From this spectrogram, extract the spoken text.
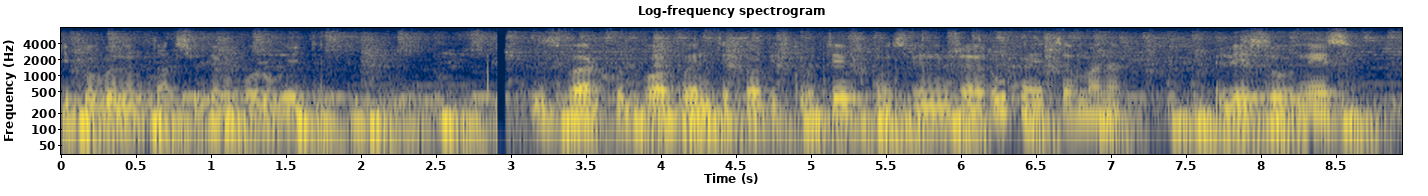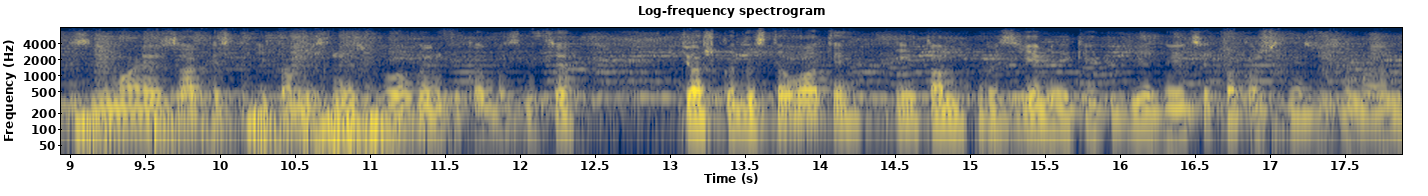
і повинен так сюди вгору вийти. Зверху два гвинтика відкрутив, ось він вже рухається в мене. Лізу вниз, знімаю захист і там знизу два гвинтика, бо звідси тяжко доставати. І там роз'єм, який під'єднується, також знизу знімаємо.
